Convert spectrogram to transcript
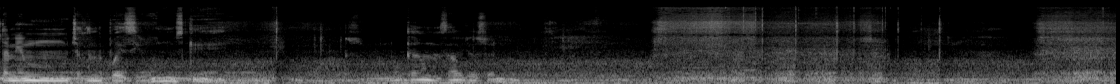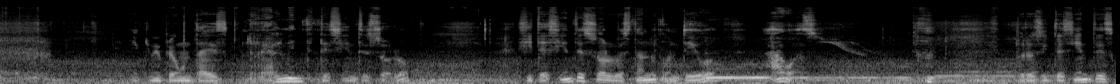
También mucha gente puede decir, bueno, es que pues, no haga un asado yo solo. Y aquí mi pregunta es, ¿realmente te sientes solo? Si te sientes solo estando contigo, aguas. Pero si te sientes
